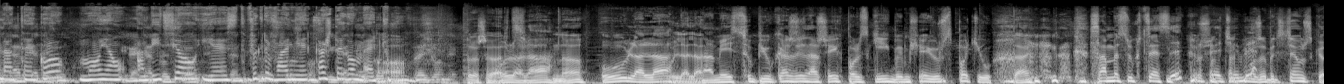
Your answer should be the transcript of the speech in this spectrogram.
Dlatego moją ambicją jest wygrywanie każdego meczu. Proszę bardzo. Ulala. No, Ulala. Ulala. Na miejscu piłkarzy naszych polskich bym się już spocił. tak. Same sukcesy, proszę ciebie? Może być ciężko.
